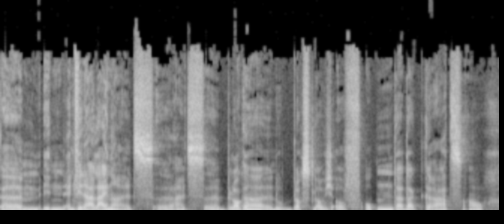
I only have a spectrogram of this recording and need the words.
Ähm, in, entweder alleine als, äh, als äh, Blogger. Du bloggst, glaube ich, auf Open Data Graz auch.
